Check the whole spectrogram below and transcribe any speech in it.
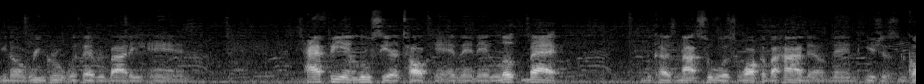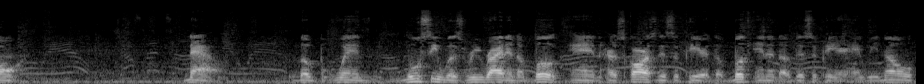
you know, regroup with everybody, and Happy and Lucy are talking, and then they look back because Natsu was walking behind them, then he's just gone. Now, the when Lucy was rewriting a book and her scars disappeared, the book ended up disappearing, and we know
